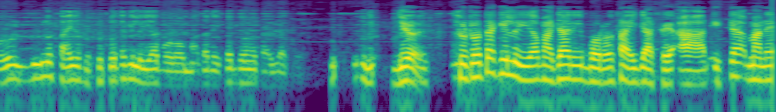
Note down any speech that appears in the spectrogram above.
গরুর বিভিন্ন সাইজ আছে লইয়া বড় সাইজ আছে। ছোটটা কি লইয়া মাঝারি বড় সাইজ আছে আর এটা মানে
